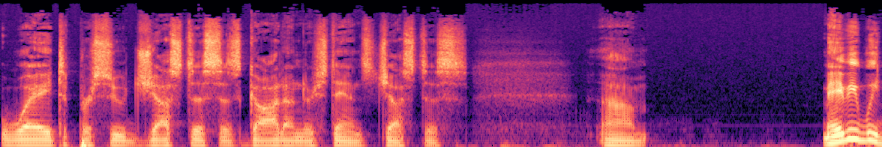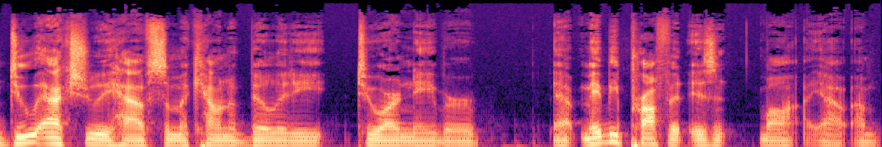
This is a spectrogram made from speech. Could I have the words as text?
way to pursue justice as God understands justice. Um, maybe we do actually have some accountability to our neighbor. Maybe profit isn't. Well, yeah, I'm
